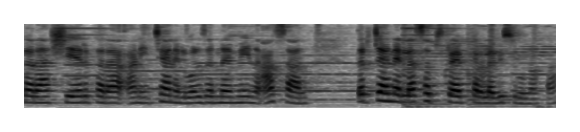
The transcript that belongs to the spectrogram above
करा शेअर करा आणि चॅनेलवर जर नवीन असाल तर चॅनेलला सबस्क्राईब करायला विसरू नका.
